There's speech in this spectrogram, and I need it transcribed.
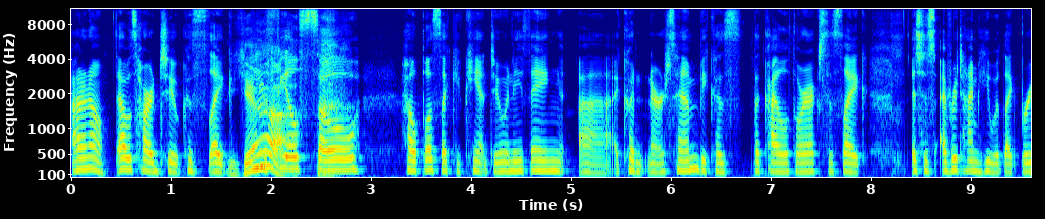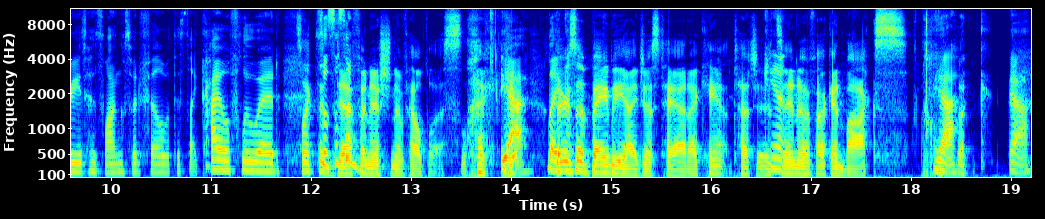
I don't know. That was hard too because like Yeah. you feel so helpless, like you can't do anything. Uh, I couldn't nurse him because the chylothorax is like it's just every time he would like breathe, his lungs would fill with this like chyle fluid. It's like So the it's also- definition of helpless. Like, Yeah, like- there's a baby I just had. I can't touch it. It's Can't- in a fucking box. Yeah, Like, yeah.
